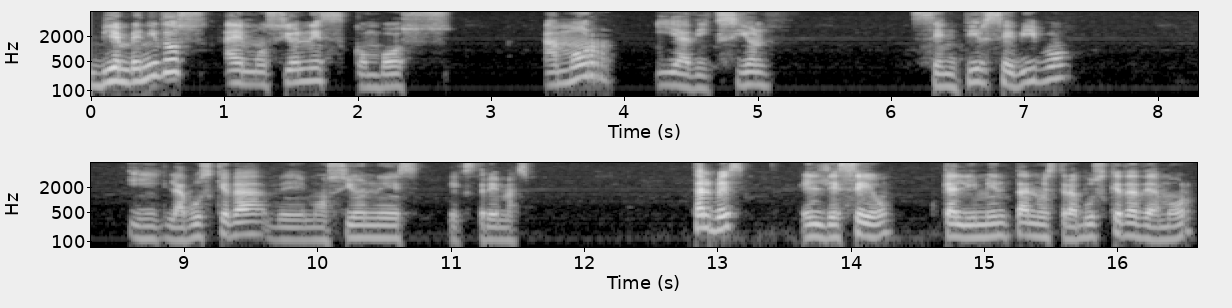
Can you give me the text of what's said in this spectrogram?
Bienvenidos a Emociones con Voz. Amor y adicción. Sentirse vivo y la búsqueda de emociones extremas. Tal vez el deseo que alimenta nuestra búsqueda de amor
